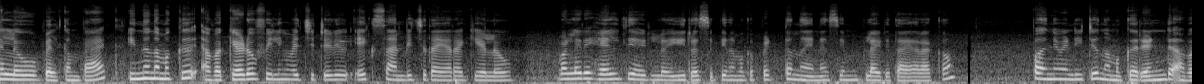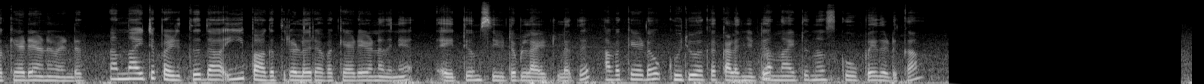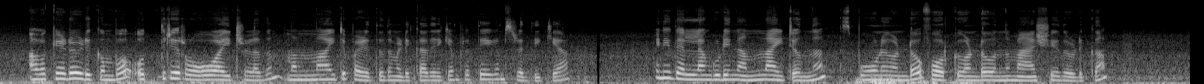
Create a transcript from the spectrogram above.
Hello welcome back ഇന്ന് നമുക്ക് avocado filling വെച്ചിട്ടൊരു എഗ് സാൻഡ്വിച്ച് തയ്യാറാക്കിയല്ലോ. വളരെ ഹെൽത്തി ആയിട്ടുള്ള ഈ റെസിപ്പി നമുക്ക് പെട്ടെന്ന് തന്നെ സിമ്പിളായിട്ട് തയ്യാറാക്കാം. അപ്പോൾ അതിന് വേണ്ടിയിട്ട് നമുക്ക് രണ്ട് അവക്കാഡയാണ് വേണ്ടത്. നന്നായിട്ട് പഴുത്ത് ദാ ഈ പാകത്തിലുള്ള ഒരു അവക്കാഡയാണ് അതിന് ഏറ്റവും സ്യൂട്ടബിൾ ആയിട്ടുള്ളത്. അവക്കാഡോ കുരുവൊക്കെ കളഞ്ഞിട്ട് നന്നായിട്ടൊന്ന് സ്കൂപ്പ് ചെയ്തെടുക്കാം. അവക്കേഡോ എടുക്കുമ്പോൾ ഒത്തിരി റോ ആയിട്ടുള്ളതും നന്നായിട്ട് പഴുത്തതും എടുക്കാതിരിക്കാൻ പ്രത്യേകം ശ്രദ്ധിക്കുക. ഇനി ഇതെല്ലാം കൂടി നന്നായിട്ടൊന്ന് സ്പൂണ് കൊണ്ടോ ഫോർക്ക് കൊണ്ടോ ഒന്ന് മാഷ് ചെയ്ത് കൊടുക്കാം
